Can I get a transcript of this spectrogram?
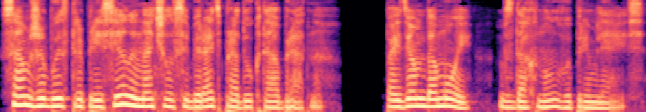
Сам же быстро присел и начал собирать продукты обратно. «Пойдем домой», — вздохнул, выпрямляясь.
